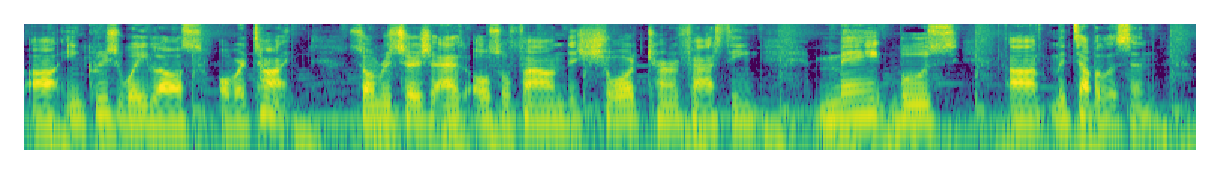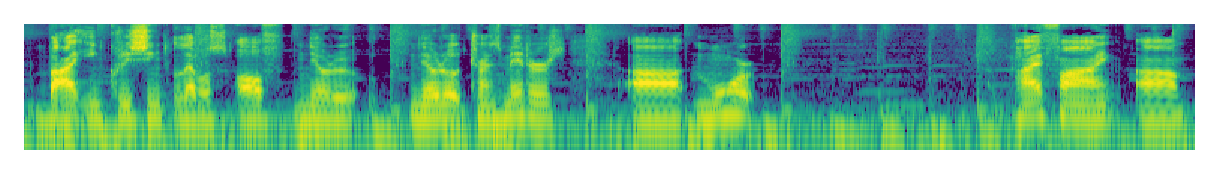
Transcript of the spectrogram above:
uh, increased weight loss over time. Some research has also found that short-term fasting may boost uh, metabolism by increasing levels of neuro- neurotransmitters, uh, more pine, um,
